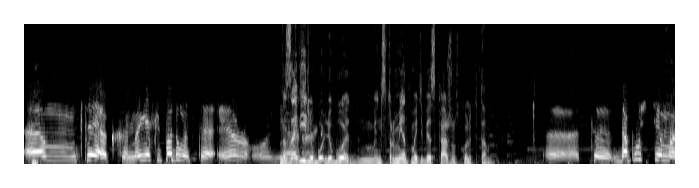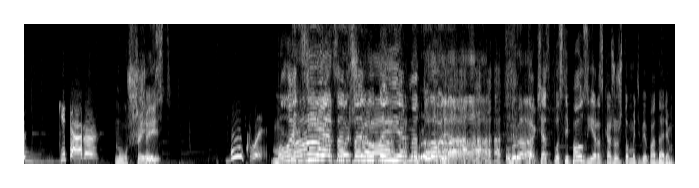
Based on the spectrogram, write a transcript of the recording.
Эм, так, ну если подумать-то, R, O, E, Назови любой, любой инструмент, мы тебе скажем, сколько там. э, т- допустим, гитара. Ну, 6. Шесть. Буквы. Молодец, Да, точно! абсолютно верно, Ура! Толя. Ура! Так, сейчас после паузы я расскажу, что мы тебе подарим.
